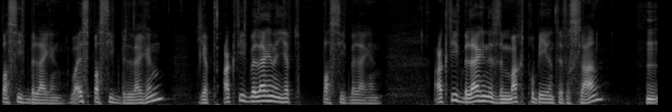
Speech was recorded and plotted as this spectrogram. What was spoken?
passief beleggen. Wat is passief beleggen? Je hebt actief beleggen en je hebt passief beleggen. Actief beleggen is de macht proberen te verslaan. Hm.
